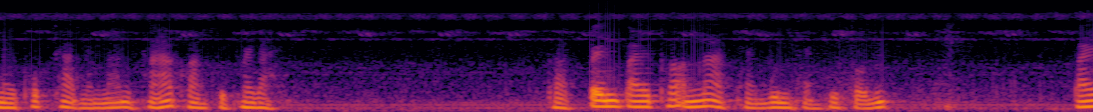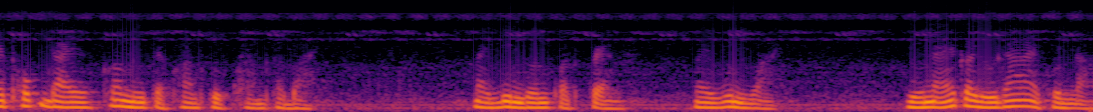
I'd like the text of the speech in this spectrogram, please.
ในภพชาตินั้นหาความสุขไม่ได้ถ้าเป็นไปเพราะอำนาจแห่งบุญแห่งกุศลไปพบใดก็มีแต่ความสุขความสบาย ไม่ดิ้นรนกวัดแกงไม่วุ่นวาย อยู่ไหนก็อยู่ได้คนเรา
